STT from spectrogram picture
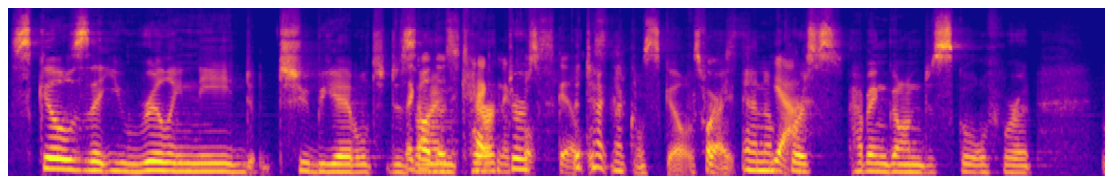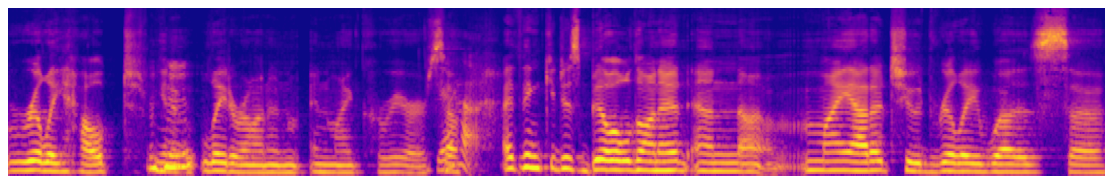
skills that you really need to be able to design like characters, the technical skills, right? And of yeah. course, having gone to school for it really helped, you mm-hmm. know, later on in, in my career. So yeah. I think you just build on it. And uh, my attitude really was, uh,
